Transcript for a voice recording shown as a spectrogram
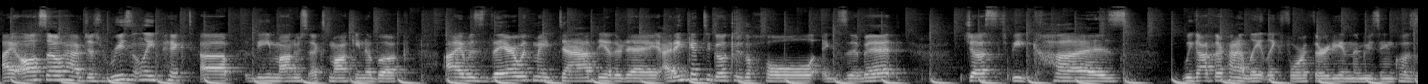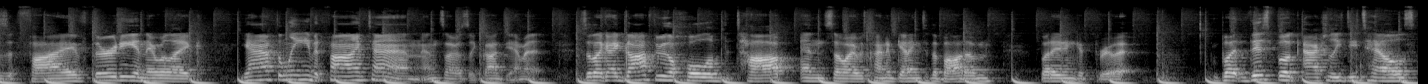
I also have just recently picked up the Manus Ex Machina book. I was there with my dad the other day. I didn't get to go through the whole exhibit just because we got there kind of late, like 4.30 and the museum closes at 5.30 and they were like, you have to leave at 5.10. And so I was like, God damn it. So like I got through the whole of the top and so I was kind of getting to the bottom, but I didn't get through it. But this book actually details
